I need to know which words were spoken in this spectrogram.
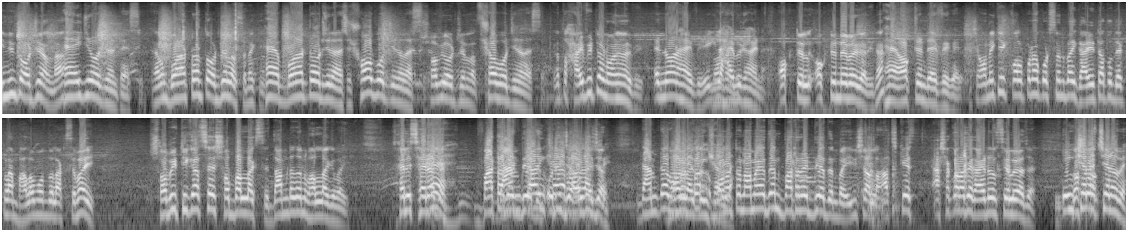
ইঞ্জিন তো অরিজিনাল না? হ্যাঁ ইঞ্জিন অরিজিনালটা আছে। এবং বনারটা তো অরিজিনাল আছে নাকি? হ্যাঁ বনারটা অরিজিনাল আছে সব অরিজিনাল আছে। সবই অরিজিনাল আছে। সব অরিজিনাল আছে। এটা তো হাইব্রিড না নন হাইব্রিড এটা নন হাইব্রিড এগুলো হাইব্রিড হয় না। অকটেল অকটেন ড্রাইভের গাড়ি না? হ্যাঁ অকটেন টাইপের গাড়ি। আচ্ছা অনেকেই কল্পনা করছেন ভাই গাড়িটা তো দেখলাম ভালো মন্দ লাগছে ভাই। সবই ঠিক আছে সব ভালো লাগছে। দামটা যেন ভালো লাগে ভাই। খালি ছেড়ে দেন হ্যাঁ, বাটা রেট দিয়ে দেন ইনশাআল্লাহ ভালো লাগবে। ইনশাআল্লাহ। নামায় দেন বাটা রেট দিয়ে দেন ভাই ইনশাআল্লাহ। আজকে আশা করা যায় গাড়িটা সেল হয়ে যায়। ইনশাআল্লাহ চেল হবে।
